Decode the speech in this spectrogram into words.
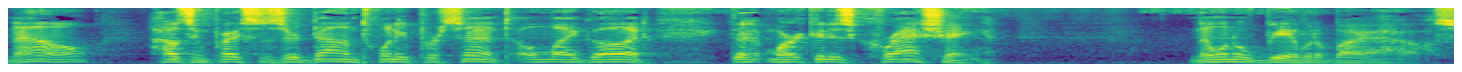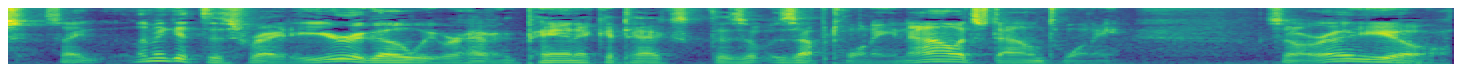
Now, housing prices are down 20%. Oh my God. The market is crashing. No one will be able to buy a house. It's like, let me get this right. A year ago, we were having panic attacks because it was up 20. Now it's down 20. So, radio.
